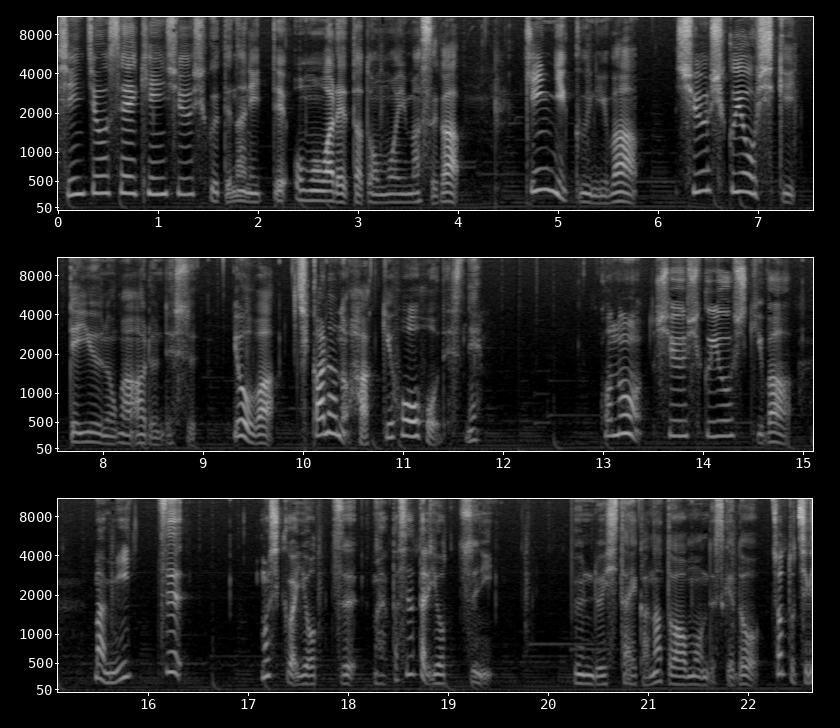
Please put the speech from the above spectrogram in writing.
伸長性筋収縮って何？って思われたと思いますが筋肉には収縮様式っていうのがあるんです要は力の発揮方法ですねこの収縮様式は、まあ、3つもしくは4つ、まあ、私だったら4つに分類したいかなとは思うんですけどちょっと違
